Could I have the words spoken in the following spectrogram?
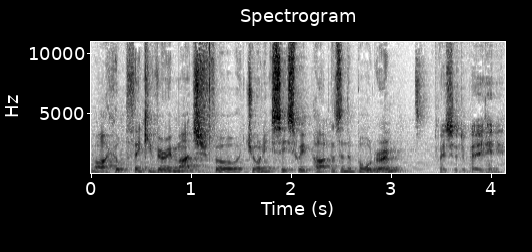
Michael, thank you very much for joining C Suite Partners in the boardroom. Pleasure to be here.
